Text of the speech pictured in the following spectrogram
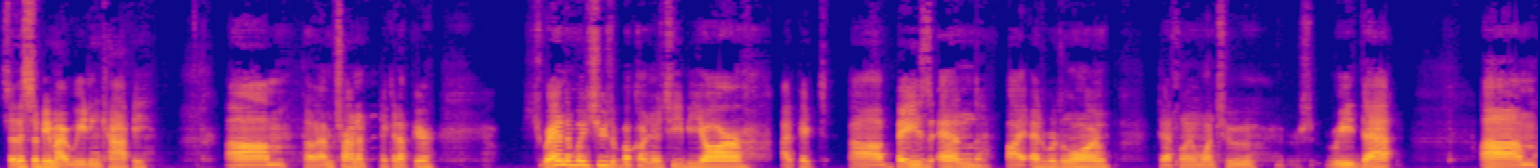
So this would be my reading copy. Um, I'm trying to pick it up here. Randomly choose a book on your TBR. I picked uh, Bay's End by Edward Lorn. Definitely want to read that. Um,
